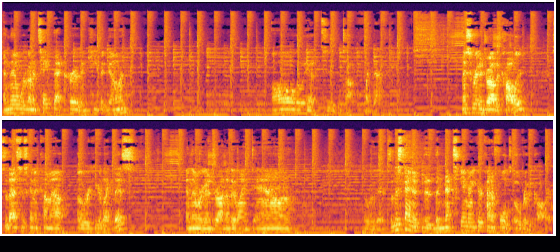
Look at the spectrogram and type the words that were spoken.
And then we're gonna take that curve and keep it going all the way up to the top, like that. Next, we're gonna draw the collar. So that's just gonna come out over here like this. And then we're gonna draw another line down over there. So this kind of, the, the neck skin right here kind of folds over the collar.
